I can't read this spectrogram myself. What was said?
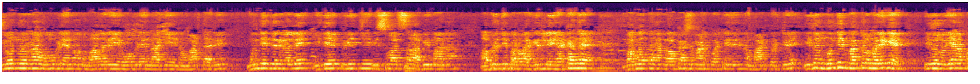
ಚೂರ್ನೂರ್ನ ಹೋಬಳಿಯನ್ನು ಒಂದು ಮಾದರಿ ಹೋಬಳಿಯನ್ನಾಗಿ ನಾವು ಮಾಡ್ತಾ ಇದ್ವಿ. ಮುಂದಿನ ದಿನಗಳಲ್ಲಿ ಇದೇ ಪ್ರೀತಿ, ವಿಶ್ವಾಸ, ಅಭಿಮಾನ, ಅಭಿವೃದ್ಧಿ ಪರವಾಗಿರ್ಲಿ. ಯಾಕಂದ್ರೆ ಭಗವಂತ ನಮ್ಗೆ ಅವಕಾಶ ಮಾಡಿಕೊಟ್ಟಿದ್ದೀನಿ ನಾವು ಮಾಡಿಕೊಡ್ತೀವಿ. ಇದು ಮುಂದಿನ ಮಕ್ಕಳ ಮರಿಗೆ ಇದು ಏನಪ್ಪ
